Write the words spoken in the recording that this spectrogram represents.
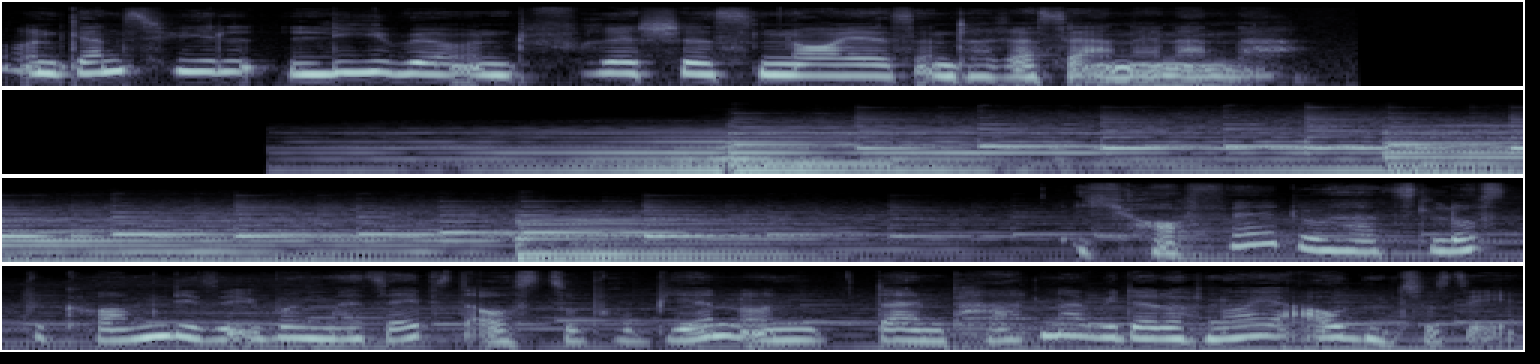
und ganz viel Liebe und frisches, neues Interesse aneinander. Hoffe, du hast Lust bekommen, diese Übung mal selbst auszuprobieren und deinen Partner wieder durch neue Augen zu sehen.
